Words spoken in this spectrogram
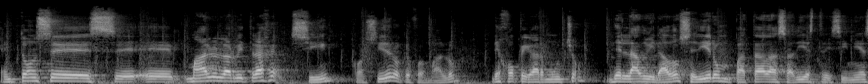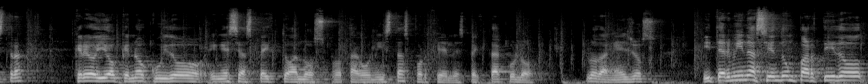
Entonces, eh, eh, ¿malo el arbitraje? Sí, considero que fue malo. Dejó pegar mucho, de lado y lado, se dieron patadas a diestra y siniestra. Creo yo que no cuidó en ese aspecto a los protagonistas porque el espectáculo lo dan ellos. Y termina siendo un partido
